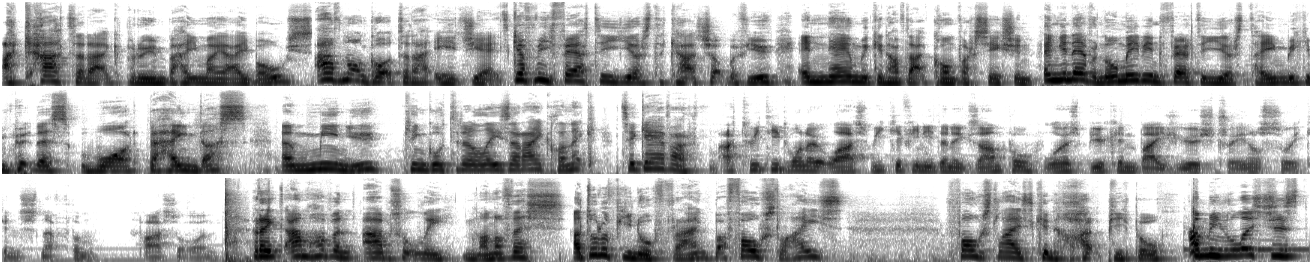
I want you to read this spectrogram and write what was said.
a cataract brewing behind my eyeballs. I've not got to that age yet. Give me 30 years to catch up with you, and then we can have that conversation. And you never know, maybe in 30 years' time we can put this war behind us, and me and you can go to the laser eye clinic together. I tweeted one out last week if you need an example. Lewis Buchan buys used trainers so he can sniff them. Pass it on. Right, I'm having absolutely none of this. I don't know if you know Frank, but false lies, false lies can hurt people. I mean, let's just.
